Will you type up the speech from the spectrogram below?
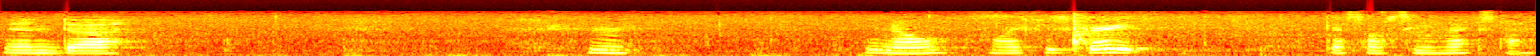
And, uh, hmm, you know, life is great. Guess I'll see you next time.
